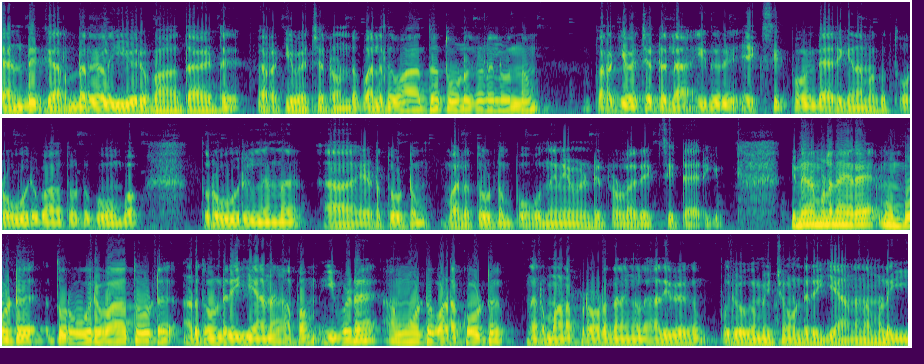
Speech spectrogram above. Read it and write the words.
രണ്ട് ഗർഡറുകൾ ഈ ഒരു ഭാഗത്തായിട്ട് ഇറക്കി വെച്ചിട്ടുണ്ട്. വലതുഭാഗത്തെ തൂണുകളിലൊന്നും പിറക്കി വെച്ചിട്ടില്ല. ഇതൊരു എക്സിറ്റ് പോയിന്റ് ആയിരിക്കും. നമുക്ക് തുറവൂർ ഭാഗത്തോട്ട് പോകുമ്പോൾ തുറവൂരിൽ നിന്ന് ഇടത്തോട്ടും വലത്തോട്ടും പോകുന്നതിന് വേണ്ടിയിട്ടുള്ള ഒരു എക്സിറ്റ് ആയിരിക്കും. പിന്നെ നമ്മൾ നേരെ മുമ്പോട്ട് തുറവൂർ ഭാഗത്തോട്ട് അടുത്തുകൊണ്ടിരിക്കുകയാണ്. അപ്പം ഇവിടെ അങ്ങോട്ട് വടക്കോട്ട് നിർമ്മാണ പ്രവർത്തനങ്ങൾ അതിവേഗം പുരോഗമിച്ചുകൊണ്ടിരിക്കുകയാണ്. നമ്മൾ ഈ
